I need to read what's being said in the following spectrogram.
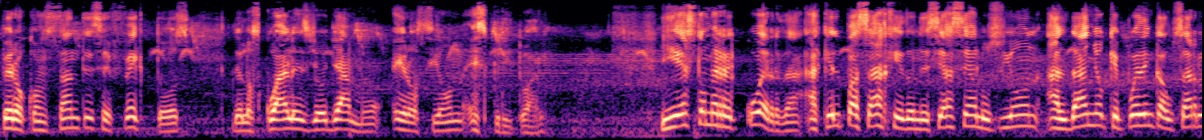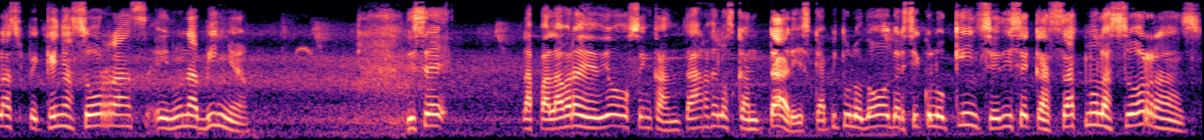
pero constantes efectos de los cuales yo llamo erosión espiritual. Y esto me recuerda aquel pasaje donde se hace alusión al daño que pueden causar las pequeñas zorras en una viña. Dice la palabra de Dios en Cantar de los Cantares, capítulo 2, versículo 15, dice, cazadnos las zorras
